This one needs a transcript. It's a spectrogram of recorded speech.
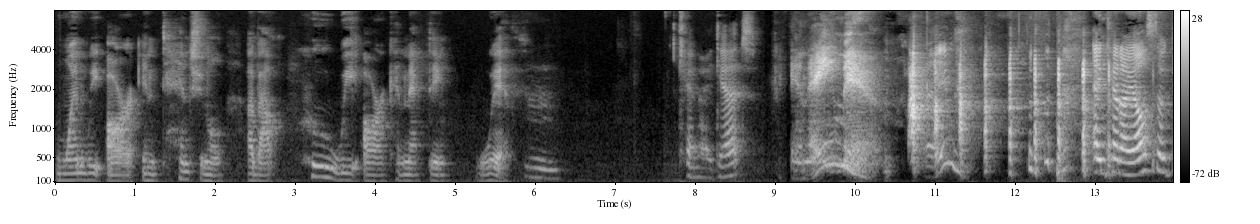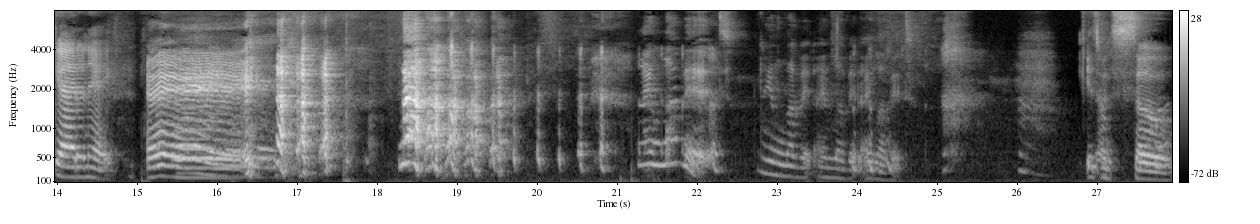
when we are intentional about who we are connecting with. Mm. Can I get? an amen. Amen. and can I also get an A? Hey. I love it. I love it. I love it. I love it. It's been so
